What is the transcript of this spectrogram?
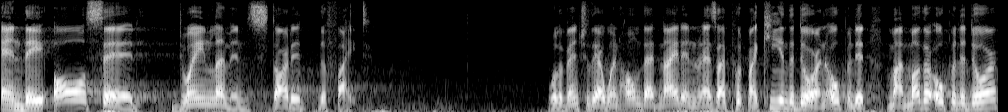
And they all said Dwayne Lemon started the fight. Well, eventually I went home that night, and as I put my key in the door and opened it, my mother opened the door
